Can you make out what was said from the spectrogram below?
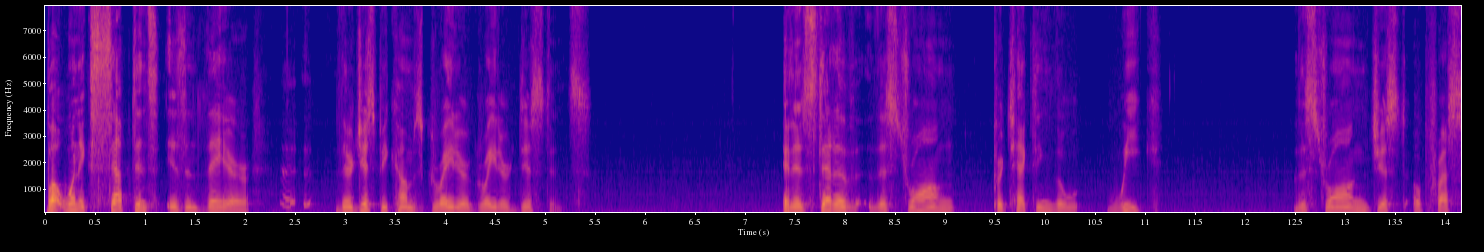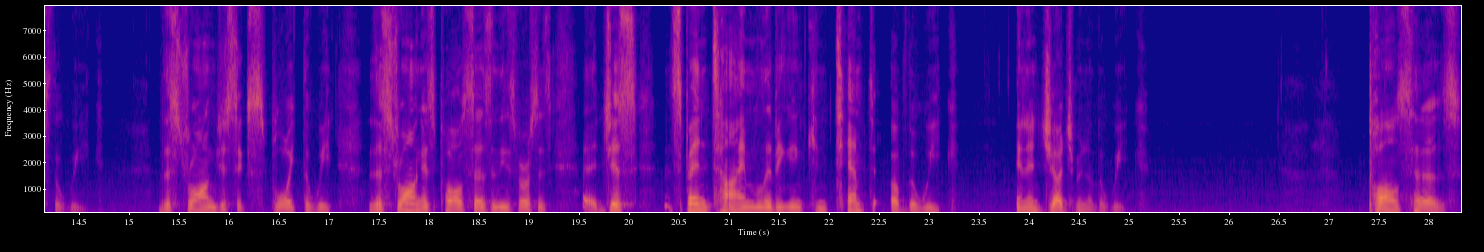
But when acceptance isn't there, uh, there just becomes greater, greater distance. And instead of the strong protecting the weak, the strong just oppress the weak. The strong just exploit the weak. The strong, as Paul says in these verses, uh, just spend time living in contempt of the weak and in judgment of the weak. Paul says,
